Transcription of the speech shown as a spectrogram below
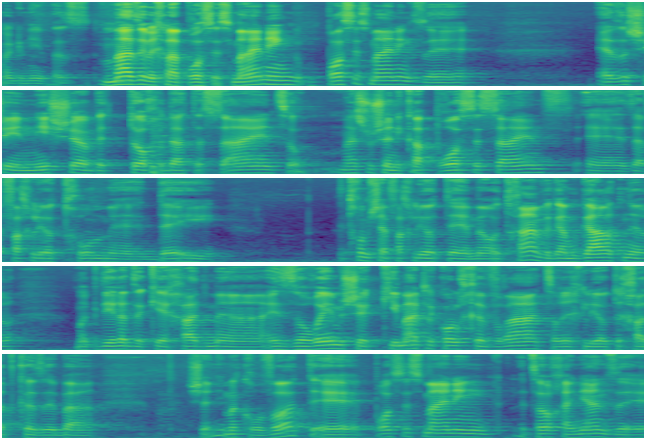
מגניב. אז מה זה בכלל process mining? process mining זה איזושהי נישה בתוך data science, או משהו שנקרא process science, אה, זה הפך להיות תחום אה, די, תחום שהפך להיות אה, מאוד חם, וגם גרטנר מגדיר את זה כאחד מהאזורים שכמעט לכל חברה צריך להיות אחד כזה בשנים הקרובות. process mining לצורך העניין זה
